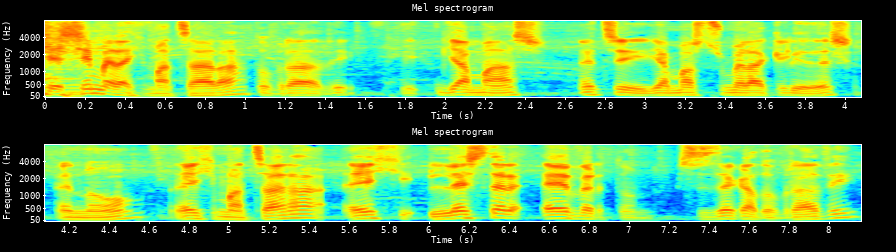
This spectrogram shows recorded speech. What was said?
Και σήμερα έχει ματσάρα το βράδυ. Για μας, έτσι, για μας τους μερακλείδες εννοώ. Έχει ματσάρα. Έχει Leicester Everton στις 10 το βράδυ.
